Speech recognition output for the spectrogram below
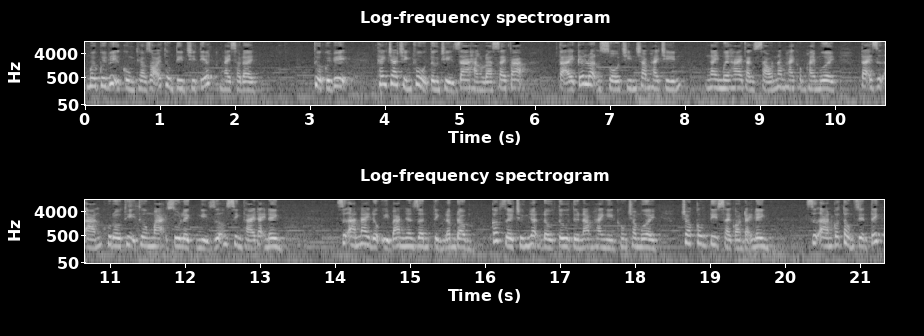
Mời quý vị cùng theo dõi thông tin chi tiết ngay sau đây. Thưa quý vị, Thanh tra Chính phủ từng chỉ ra hàng loạt sai phạm tại kết luận số 929 ngày 12 tháng 6 năm 2020 tại dự án khu đô thị thương mại du lịch nghỉ dưỡng sinh thái Đại Ninh. Dự án này được Ủy ban Nhân dân tỉnh Lâm Đồng cấp giấy chứng nhận đầu tư từ năm 2010 cho công ty Sài Gòn Đại Ninh. Dự án có tổng diện tích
